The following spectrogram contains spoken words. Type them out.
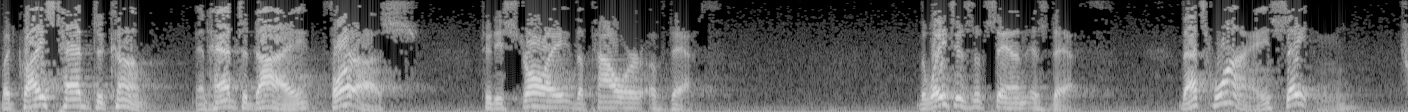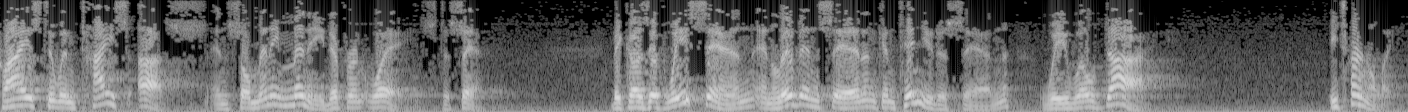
But Christ had to come and had to die for us to destroy the power of death. The wages of sin is death. That's why Satan tries to entice us in so many, many different ways to sin. Because if we sin and live in sin and continue to sin, we will die eternally.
